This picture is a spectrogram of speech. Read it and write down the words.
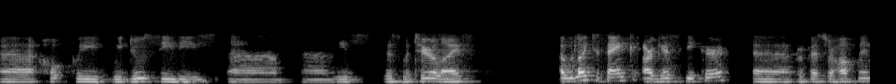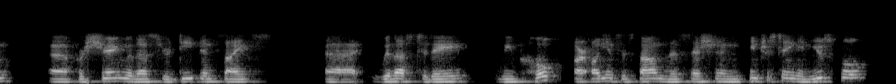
Uh, hopefully, we do see these, uh, uh, these this materialize. I would like to thank our guest speaker, uh, Professor Hofman, uh, for sharing with us your deep insights uh, with us today. We hope our audience has found this session interesting and useful.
